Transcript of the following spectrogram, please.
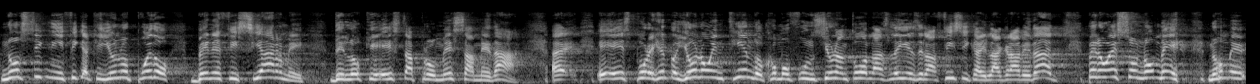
no significa que yo no puedo beneficiarme de lo que esta promesa me da. Eh, es, por ejemplo, yo no entiendo cómo funcionan todas las leyes de la física y la gravedad, pero eso no me, no me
